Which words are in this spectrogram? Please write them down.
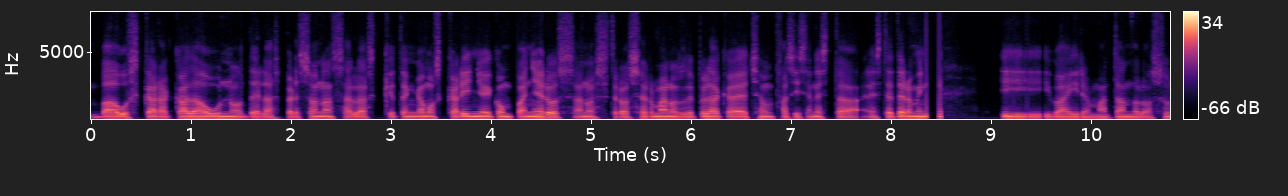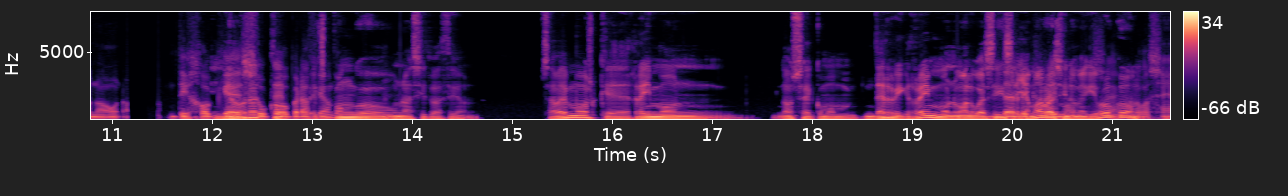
va a buscar a cada uno de las personas a las que tengamos cariño y compañeros, a nuestros hermanos de placa, he hecho énfasis en esta en este término y va a ir matándolos uno a uno. Dijo Y que ahora su te cooperación expongo una situación. Sabemos que Raymond, no sé, como Derrick Raymond o algo así se llamaba, si no me Raymond, sí, equivoco, algo así.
